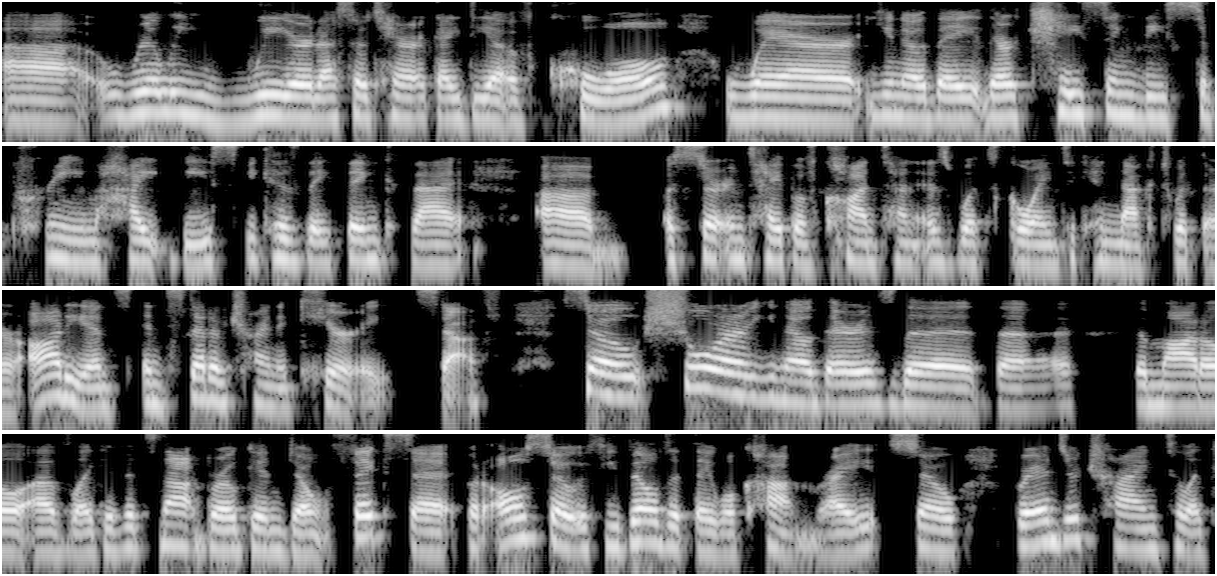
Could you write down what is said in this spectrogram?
uh, really weird esoteric idea of cool, where you know they they're chasing these supreme hype beasts because they think that um, a certain type of content is what's going to connect with their audience instead of trying to curate stuff. So sure, you know there's the the the model of like if it's not broken don't fix it but also if you build it they will come right so brands are trying to like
